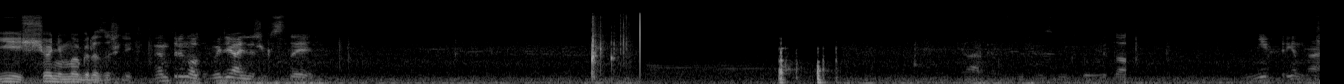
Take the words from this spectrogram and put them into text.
И еще немного разошли. М3 нот в идеальнейшем состоянии. Ни хрена.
